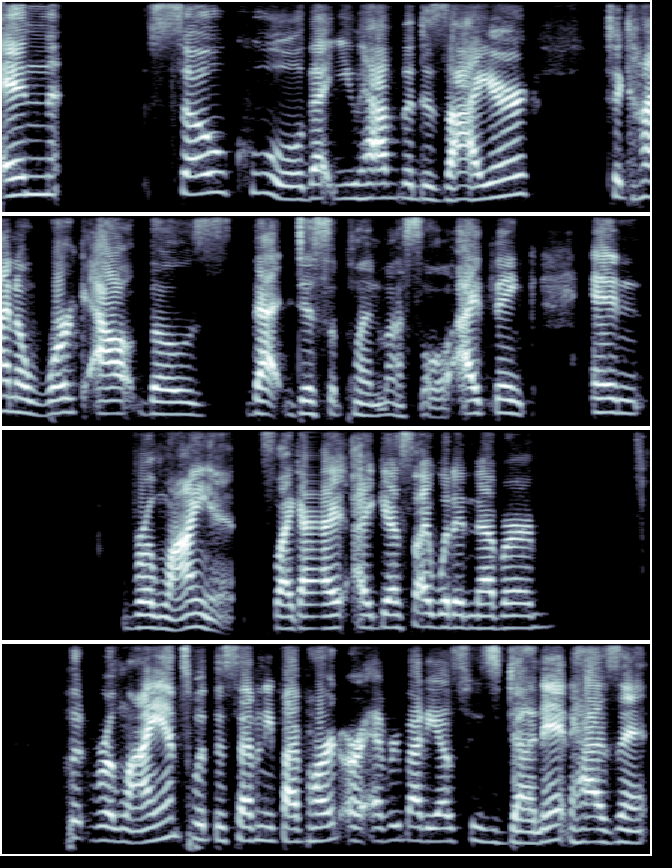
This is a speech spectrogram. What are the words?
and so cool that you have the desire to kind of work out those that discipline muscle. I think and reliance like i i guess i would have never put reliance with the 75 hard or everybody else who's done it hasn't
